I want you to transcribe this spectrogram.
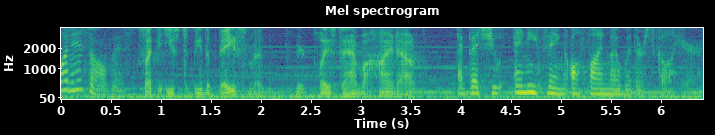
What is all this? Looks like it used to be the basement. Weird place to have a hideout. I bet you anything I'll find my wither skull here.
